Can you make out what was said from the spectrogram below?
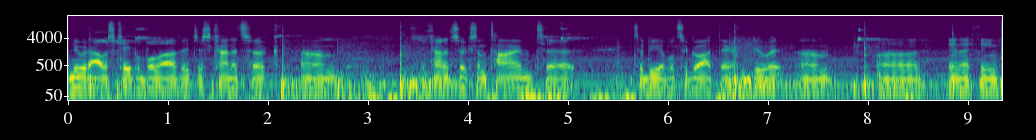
knew what I was capable of. It just kind of took um, it kind of took some time to to be able to go out there and do it. Um, uh, and I think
